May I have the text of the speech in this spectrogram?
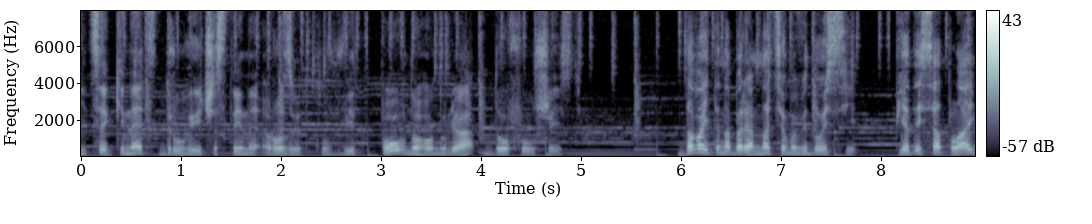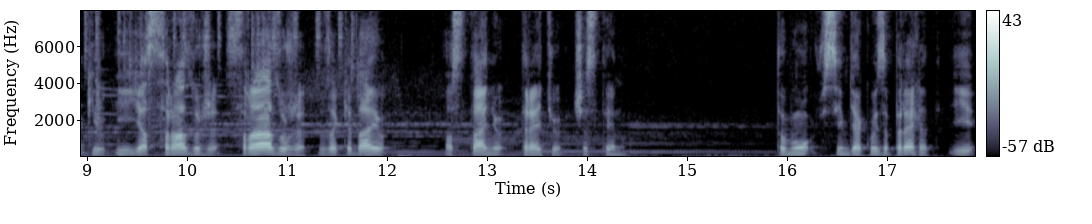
І це кінець другої частини розвідку від повного нуля до full 6. Давайте наберемо на цьому відосі 50 лайків, і я сразу же, сразу же закидаю останню третю частину. Тому всім дякую за перегляд і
